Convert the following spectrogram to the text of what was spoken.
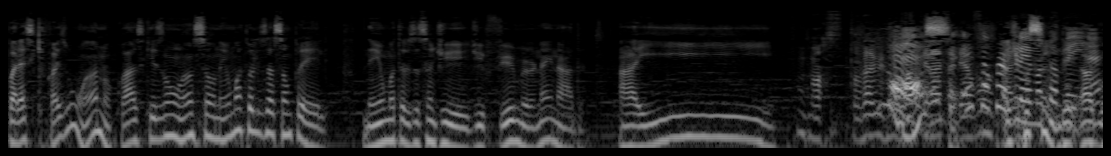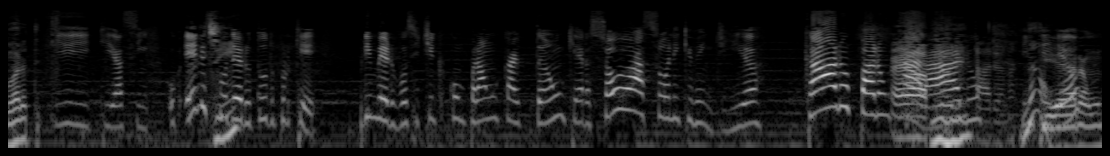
Parece que faz um ano quase que eles não lançam nenhuma atualização pra ele. Nenhuma atualização de, de firmware, nem nada. Aí. Nossa, tu vai me É, falar esse, é o à vontade. problema assim, também, de- né? agora te- Que, que assim, eles Sim. fuderam tudo porque, primeiro, você tinha que comprar um cartão que era só a Sony que vendia, caro para um É, caralho. né? Não, era um.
